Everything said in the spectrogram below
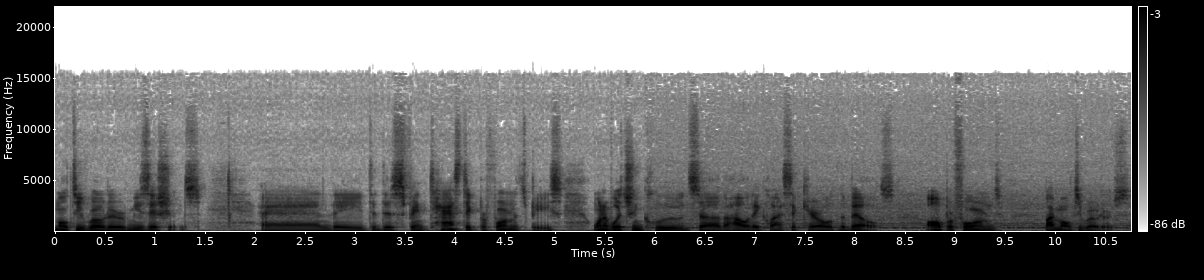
multi-rotor musicians. And they did this fantastic performance piece, one of which includes uh, the holiday classic Carol of the Bells, all performed by multi-rotors.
